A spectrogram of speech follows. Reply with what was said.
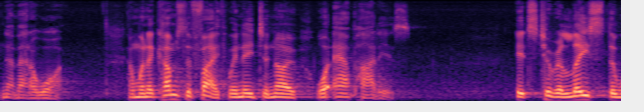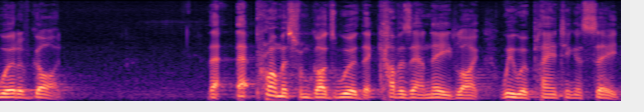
no matter what. And when it comes to faith, we need to know what our part is it's to release the word of God. That, that promise from God's word that covers our need, like we were planting a seed.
